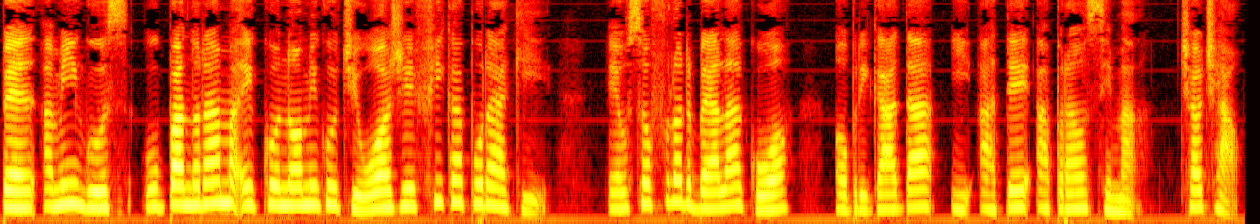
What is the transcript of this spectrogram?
Bem, amigos, o panorama econômico de hoje fica por aqui. Eu sou Flor Bela Guo. Obrigada e até a próxima. Tchau, tchau.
